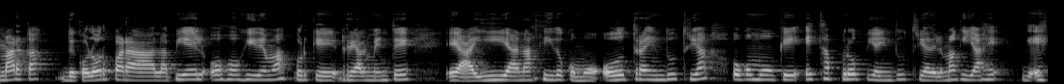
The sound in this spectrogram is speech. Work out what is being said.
marcas de color para la piel, ojos y demás, porque realmente ahí ha nacido como otra industria o como que esta propia industria del maquillaje es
